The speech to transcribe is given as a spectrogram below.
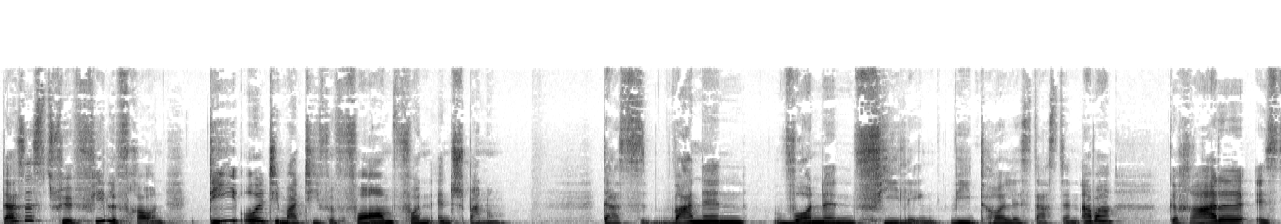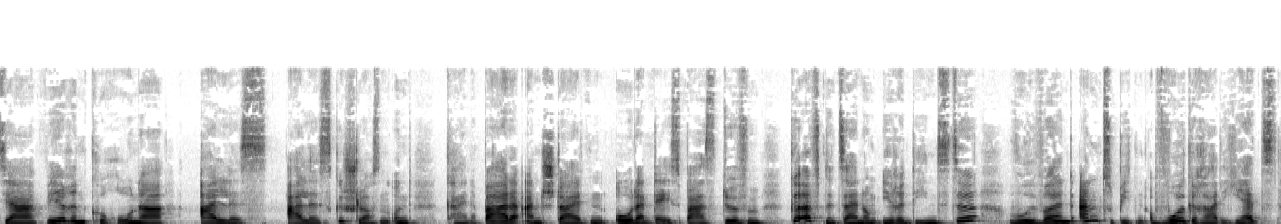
das ist für viele Frauen die ultimative Form von Entspannung. Das Wannen, Wonnen Feeling. Wie toll ist das denn? Aber gerade ist ja während Corona alles alles geschlossen und keine Badeanstalten oder Dayspas dürfen geöffnet sein, um ihre Dienste wohlwollend anzubieten, obwohl gerade jetzt,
